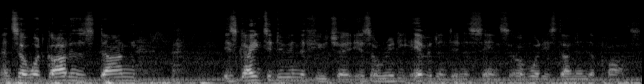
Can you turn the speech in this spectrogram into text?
And so, what God has done, is going to do in the future, is already evident in a sense of what He's done in the past.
